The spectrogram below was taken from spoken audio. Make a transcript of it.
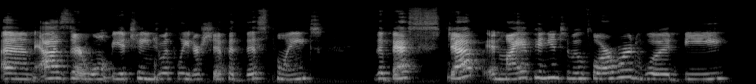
um, as there won't be a change with leadership at this point, the best step, in my opinion, to move forward would be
